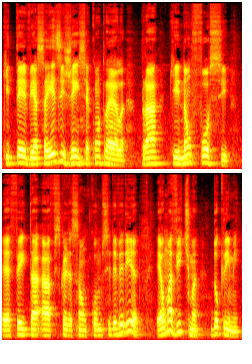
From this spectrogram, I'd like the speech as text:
que teve essa exigência contra ela para que não fosse é, feita a fiscalização como se deveria, é uma vítima do crime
